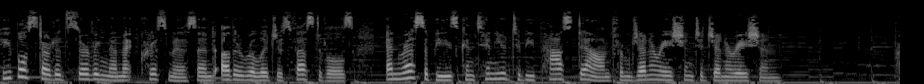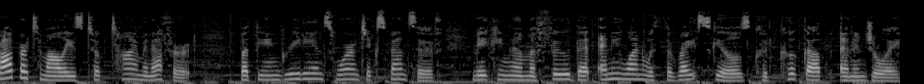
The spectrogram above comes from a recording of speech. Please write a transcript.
People started serving them at Christmas and other religious festivals, and recipes continued to be passed down from generation to generation. Proper tamales took time and effort, but the ingredients weren't expensive, making them a food that anyone with the right skills could cook up and enjoy.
